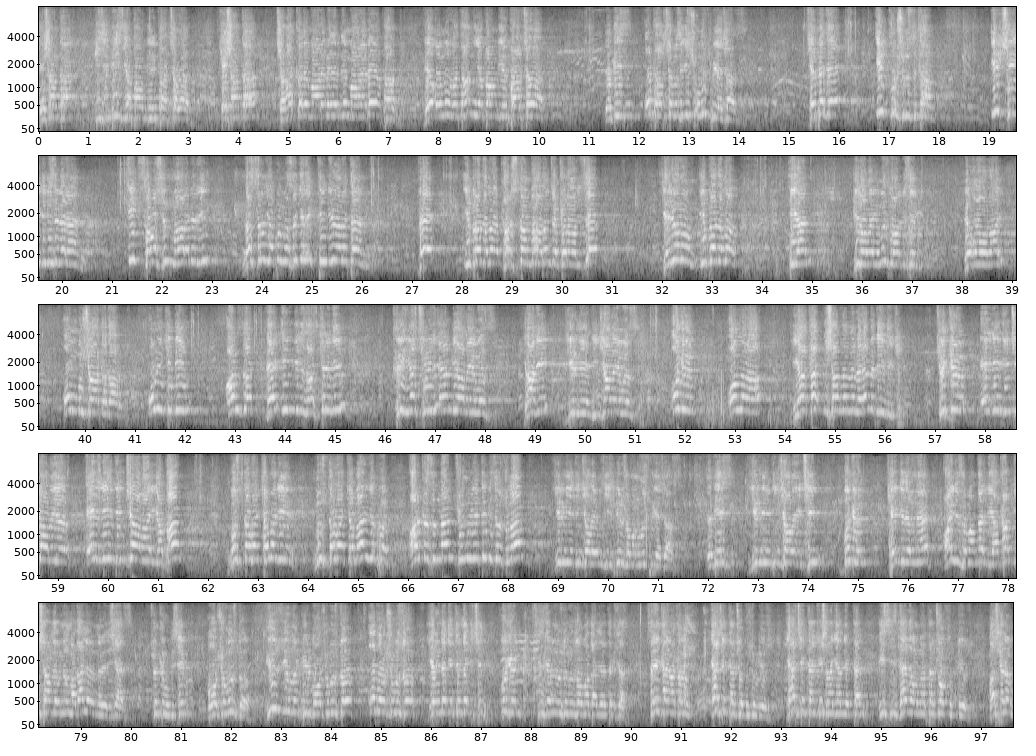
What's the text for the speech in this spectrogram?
Keşan'da bizi biz yapan bir parça var. Keşan'da Çanakkale muharebelerini muharebe yapan ve onu vatan yapan bir parça var. Ve biz o parçamızı hiç unutmayacağız. Cephede ilk kurşunu sıkan, ilk şehidimizi veren, ilk savaşın muharebenin nasıl yapılması gerektiğini öğreten ve İbradalı karşıdan bağırınca kör halise geliyorum İbradalı diyen bir olayımız var bizim ve o olay 10 buçuğa kadar 12 bin Anzak ve İngiliz askerini kıyıya çivileyen bir alayımız. Yani 27. alayımız. O gün onlara liyakat nişanlarını veremediydik. Çünkü 57. alayı 57. alay yapan Mustafa Kemal'i Mustafa Kemal yapıp arkasından Cumhuriyeti bize sunan 27. alayımızı hiçbir zaman unutmayacağız. Ve biz 27. alay için bugün kendilerine aynı zamanda liyakat nişanlarının madalyalarını vereceğiz. Çünkü bu bizim borcumuzdu. 100 yıllık bir borcumuzdu. O borcumuzu yerine getirmek için bugün sizlerin huzurunuza o madalyaları takacağız. Sayın Kaymakamım gerçekten çok huzurluyuz. Gerçekten Keşan'a gelmekten ve sizlerle olmaktan çok mutluyuz. Başkanım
